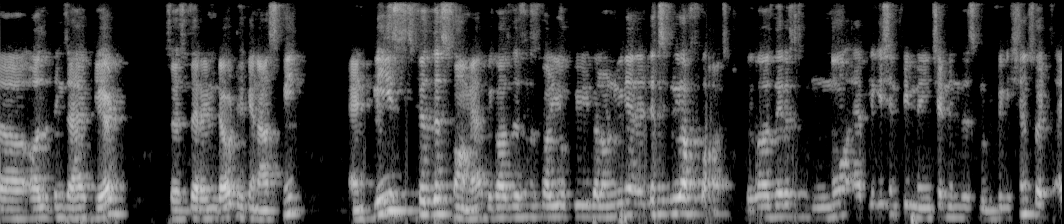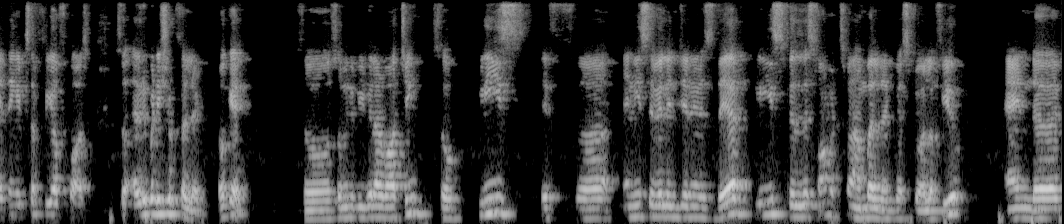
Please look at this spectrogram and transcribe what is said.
uh, all the things I have cleared. So if there in doubt, you can ask me. And please fill this form yeah, because this is for you people only and it is free of cost because there is no application fee mentioned in this notification. So I think it's a free of cost. So everybody should fill it. Okay. So, so many people are watching. So please, if uh, any civil engineer is there, please fill this form. It's my humble request to all of you. And uh, if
